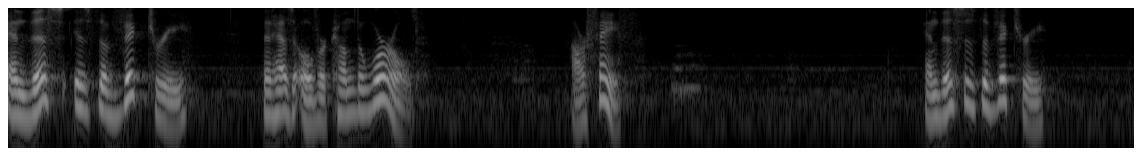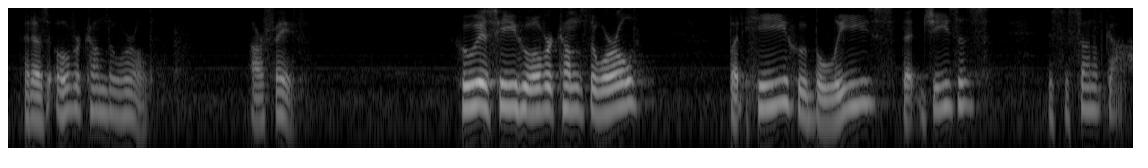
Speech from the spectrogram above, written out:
And this is the victory that has overcome the world our faith. And this is the victory that has overcome the world our faith. Who is he who overcomes the world? But he who believes that Jesus is the Son of God.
